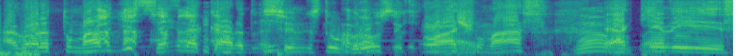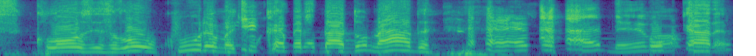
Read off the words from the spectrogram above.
Agora, tomado de cena, cara, dos filmes do Bruce, que eu acho massa, Não, é aqueles closes loucura, mas que o câmera dá do nada. É, é mesmo. Pô, cara,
